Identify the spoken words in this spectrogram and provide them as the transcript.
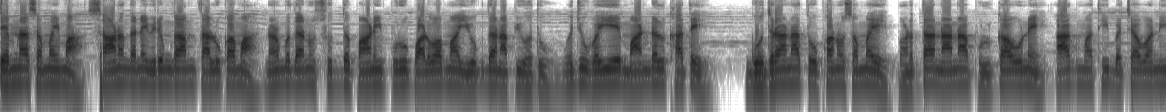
તેમના સમયમાં સાણંદ અને વિરમગામ તાલુકામાં નર્મદાનું શુદ્ધ પાણી પૂરું પાડવામાં યોગદાન આપ્યું હતું. વજુભાઈએ માંડલ ખાતે ગોધરાના તોફાનો સમયે ભણતા નાના ભૂલકાઓને આગમાંથી બચાવવાની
